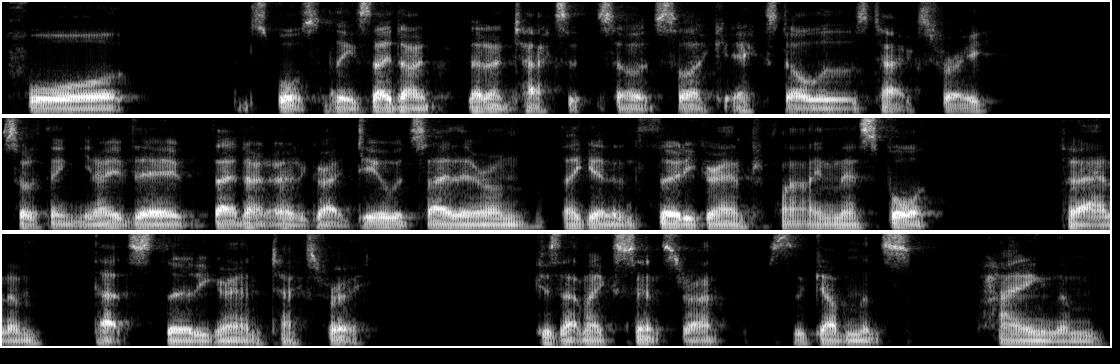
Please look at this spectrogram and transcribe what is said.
for sports and things, they don't they don't tax it, so it's like X dollars tax free sort of thing. You know, if they they don't earn a great deal, but say they're on they get in thirty grand for playing their sport per annum, that's thirty grand tax free because that makes sense, right? Because the government's paying them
